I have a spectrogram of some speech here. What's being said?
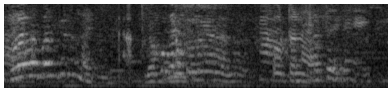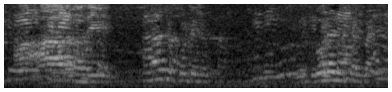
कोणाला बंद करू नाही. नको, फोटो नाही येणार ना. फोटो नाही. असं आहे का? हा, राहू दे, फोटो नको. गोरा दिसायला पाहिजे.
